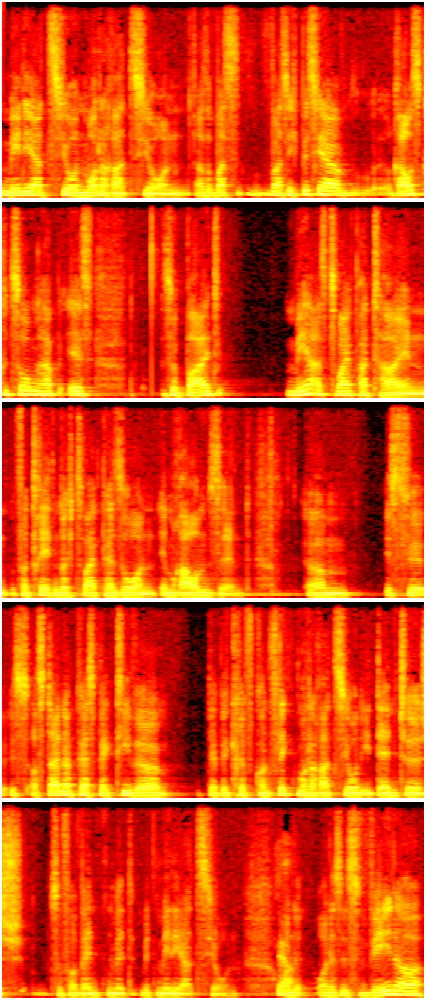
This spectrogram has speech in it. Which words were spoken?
Mediation, Moderation. Also was, was ich bisher rausgezogen habe, ist, sobald mehr als zwei Parteien, vertreten durch zwei Personen, im Raum sind, ähm, ist, für, ist aus deiner Perspektive der Begriff Konfliktmoderation identisch zu verwenden mit, mit Mediation. Ja. Und, und es ist weder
